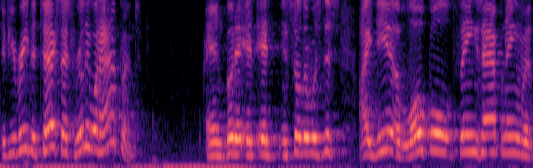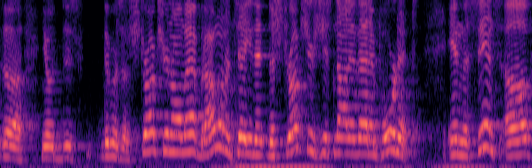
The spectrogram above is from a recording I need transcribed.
if you read the text, that's really what happened. And but it, it, it and so there was this idea of local things happening with uh, you know this there was a structure and all that, but I want to tell you that the structure is just not that important in the sense of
